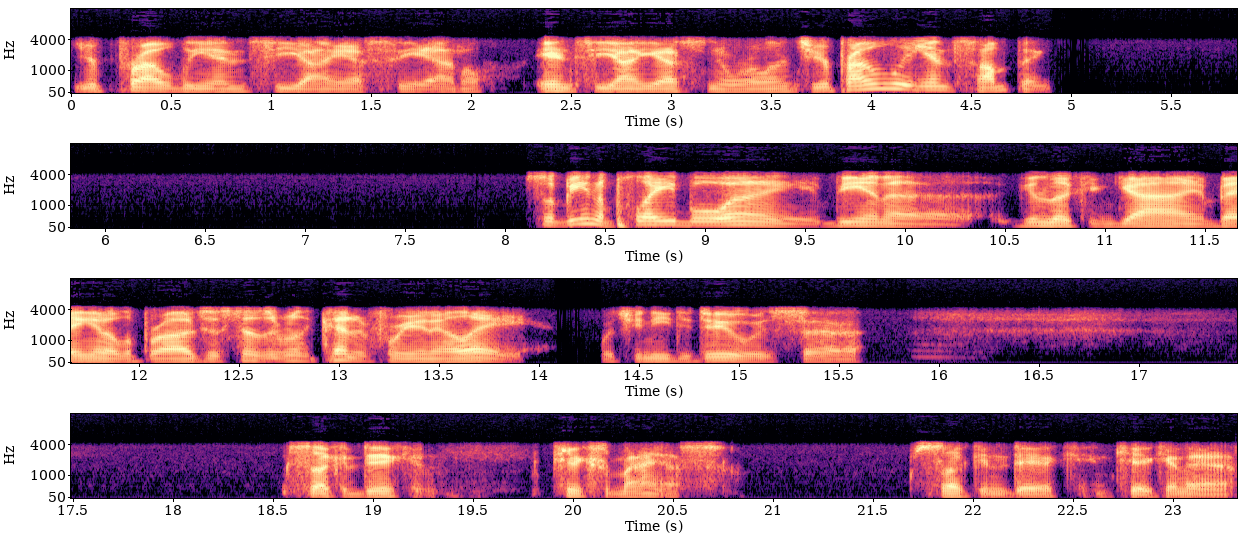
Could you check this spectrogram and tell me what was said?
you're probably NCIS Seattle, NCIS New Orleans. You're probably in something. So being a playboy, being a good-looking guy, and banging all the broads just doesn't really cut it for you in L.A. What you need to do is uh, suck a dick and kick some ass. Sucking dick and kicking ass.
